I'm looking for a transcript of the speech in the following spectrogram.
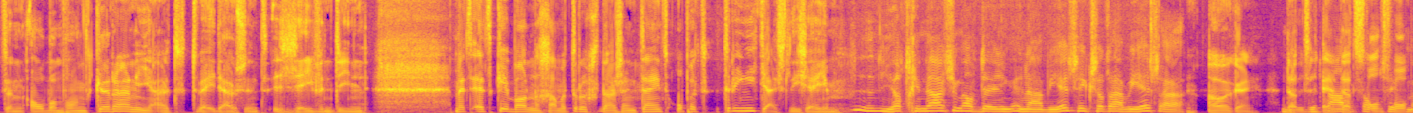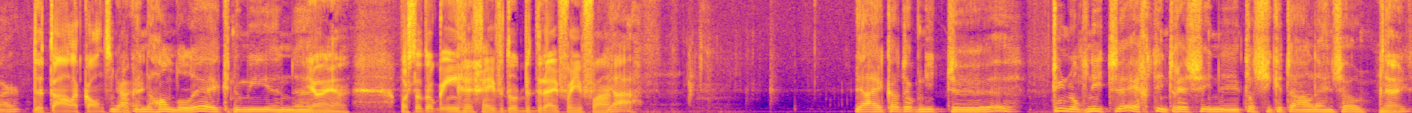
Een album van Kerani uit 2017. Met Ed Kibban gaan we terug naar zijn tijd op het Triniteitslyceum. Je had gymnasiumafdeling en ABS. Ik zat ABS. Ah. Oh, oké. Dat, de en talenkant, dat stond zeg voor maar. de talenkant. Ja, en de handel, hè, economie en... eh, ja, ja. Was dat ook ingegeven door het bedrijf van je vader? Ja. Ja, ik had ook niet, eh, toen nog niet echt interesse in eh, klassieke talen en zo. Nee.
